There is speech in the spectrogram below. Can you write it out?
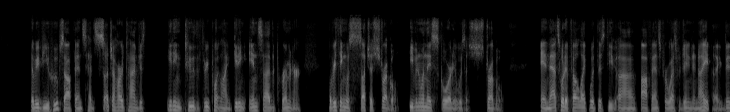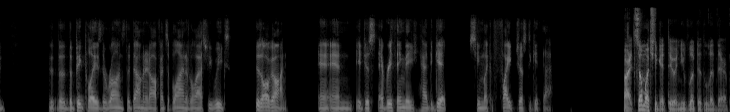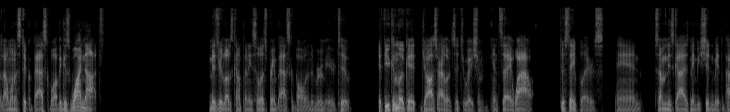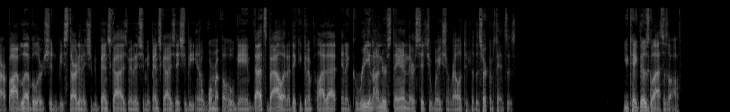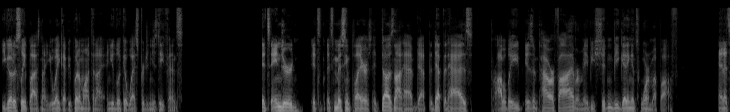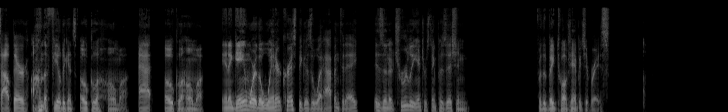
WVU hoops offense had such a hard time just getting to the three point line, getting inside the perimeter. Everything was such a struggle. Even when they scored, it was a struggle. And that's what it felt like with this uh, offense for West Virginia tonight. Like the, the the big plays, the runs, the dominant offensive line of the last few weeks, was all gone. And, and it just everything they had to get seemed like a fight just to get that. All right, so much to get to, and you've lifted the lid there, but I want to stick with basketball because why not? Misery loves company, so let's bring basketball in the room here too. If you can look at Josh Eilert's situation and say, wow, just eight players, and some of these guys maybe shouldn't be at the power five level or shouldn't be starting. They should be bench guys. Maybe they should be bench guys. They should be in a warm up the whole game. That's valid. I think you can apply that and agree and understand their situation relative to the circumstances. You take those glasses off. You go to sleep last night. You wake up, you put them on tonight, and you look at West Virginia's defense. It's injured. It's it's missing players. It does not have depth. The depth it has probably isn't power five or maybe shouldn't be getting its warm up off and it's out there on the field against Oklahoma at Oklahoma in a game where the winner, Chris, because of what happened today, is in a truly interesting position for the Big 12 championship race.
